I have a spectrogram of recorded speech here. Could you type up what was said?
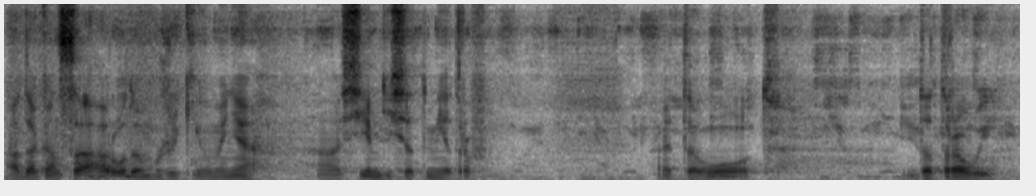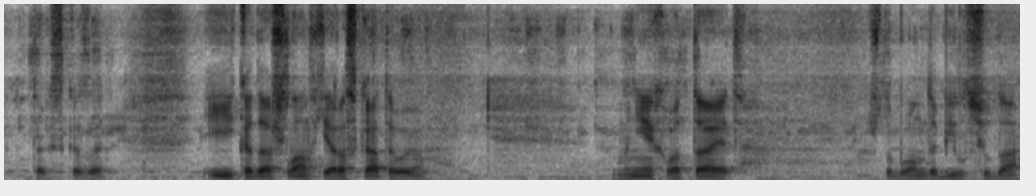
А до конца огорода, мужики, у меня 70 а, метров. Это вот до травы, так сказать. И когда шланг я раскатываю, мне хватает, чтобы он добил сюда.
